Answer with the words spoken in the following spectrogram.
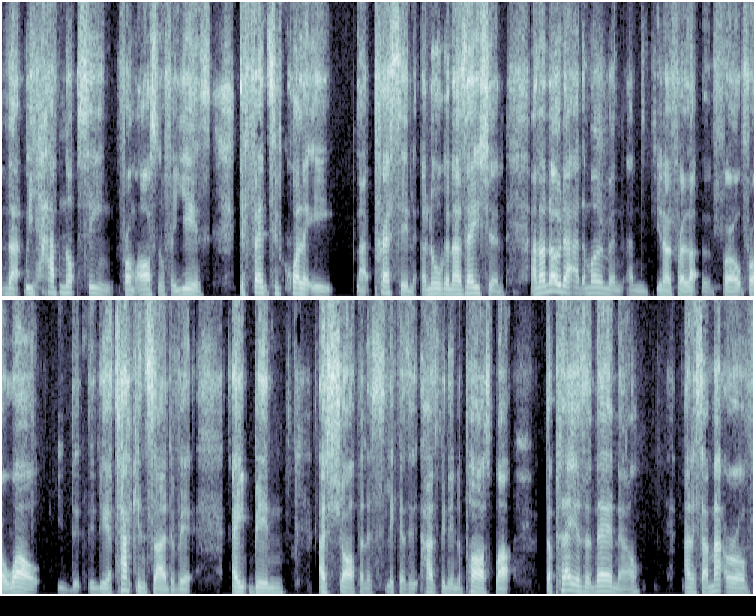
that we have not seen from Arsenal for years. Defensive quality, like pressing and organization. And I know that at the moment, and you know, for a for for a while, the, the attacking side of it ain't been as sharp and as slick as it has been in the past. But the players are there now, and it's a matter of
